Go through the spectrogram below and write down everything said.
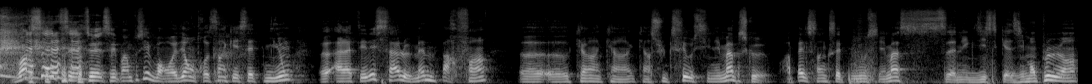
voire 7, c'est pas impossible. Bon, on va dire entre 5 et 7 millions euh, à la télé, ça a le même parfum euh, euh, qu'un succès au cinéma. Parce que, on rappelle, 5-7 millions au cinéma, ça n'existe quasiment plus. hein.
